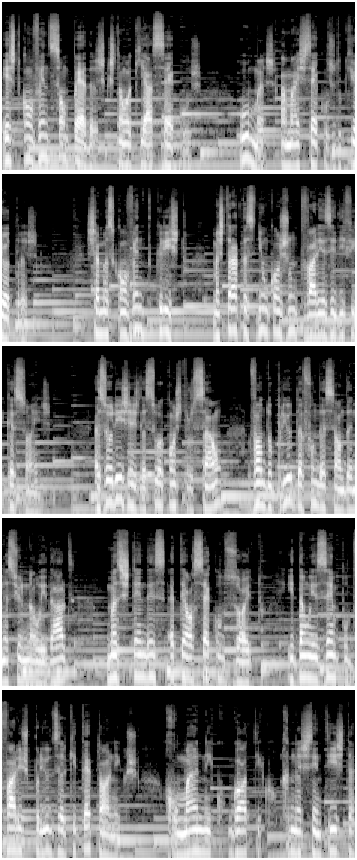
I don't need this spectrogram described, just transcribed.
Este convento são pedras que estão aqui há séculos, umas há mais séculos do que outras. Chama-se Convento de Cristo, mas trata-se de um conjunto de várias edificações. As origens da sua construção vão do período da fundação da nacionalidade, mas estendem-se até ao século XVIII e dão exemplo de vários períodos arquitetónicos, românico, gótico, renascentista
